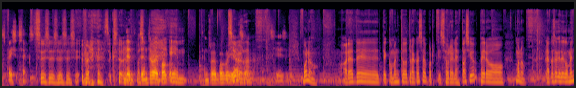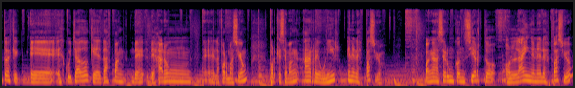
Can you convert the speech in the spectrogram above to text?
SpaceX. Sí, sí, sí, sí. sí. Pero sexo en el De- dentro de poco. Em, dentro de poco sí, ya. ¿verdad? Sí, sí. Bueno, ahora te, te comento otra cosa porque sobre el espacio, pero bueno, la cosa que te comento es que eh, he escuchado que Daft Punk de- dejaron eh, la formación porque se van a reunir en el espacio. Van a hacer un concierto online en el espacio.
